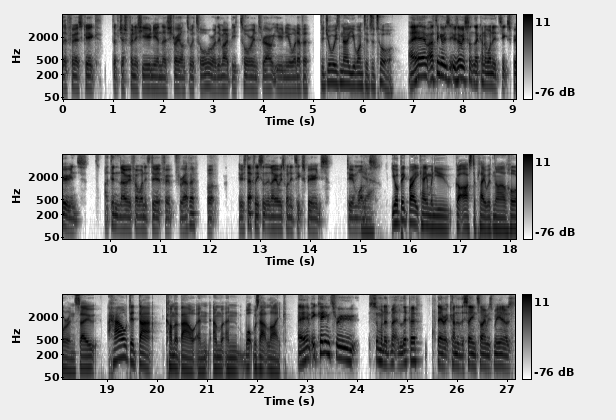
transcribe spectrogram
their first gig, they've just finished uni and they're straight onto a tour, or they might be touring throughout uni or whatever. did you always know you wanted to tour? I um, I think it was it was always something I kind of wanted to experience. I didn't know if I wanted to do it for forever, but it was definitely something I always wanted to experience doing once. Your big break came when you got asked to play with Niall Horan. So how did that come about, and and and what was that like? Um, it came through someone I'd met at LIPA there at kind of the same time as me, and I was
